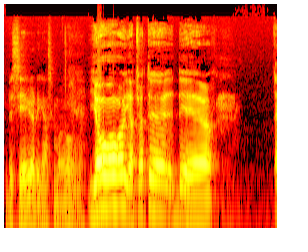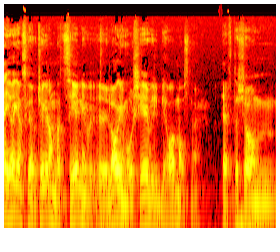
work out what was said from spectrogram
besegrade ganska många gånger. Ja, jag tror att det, det jag är ganska övertygad om att serien, eh, lagen i vår serie vill bli av med oss nu. Eftersom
